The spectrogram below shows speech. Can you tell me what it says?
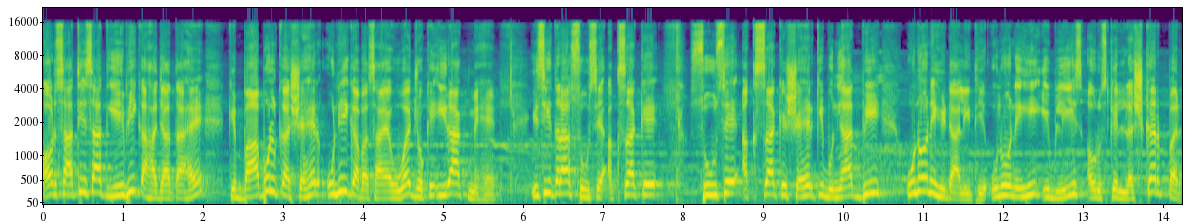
और साथ ही साथ ये भी कहा जाता है कि बाबुल का शहर उन्हीं का बसाया हुआ जो कि इराक में है। इसी तरह सूसे अक्सा के, सूसे अक्सा के शहर की बुनियाद भी उन्होंने ही डाली थी। उन्होंने ही इबलीस और उसके लश्कर पर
